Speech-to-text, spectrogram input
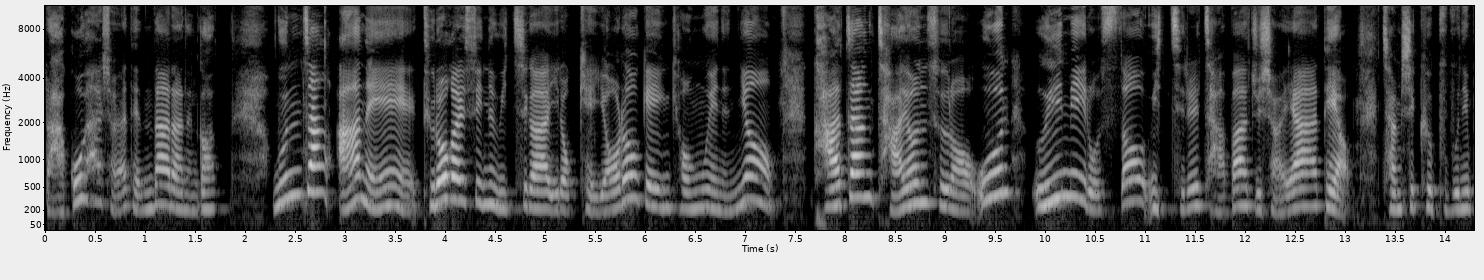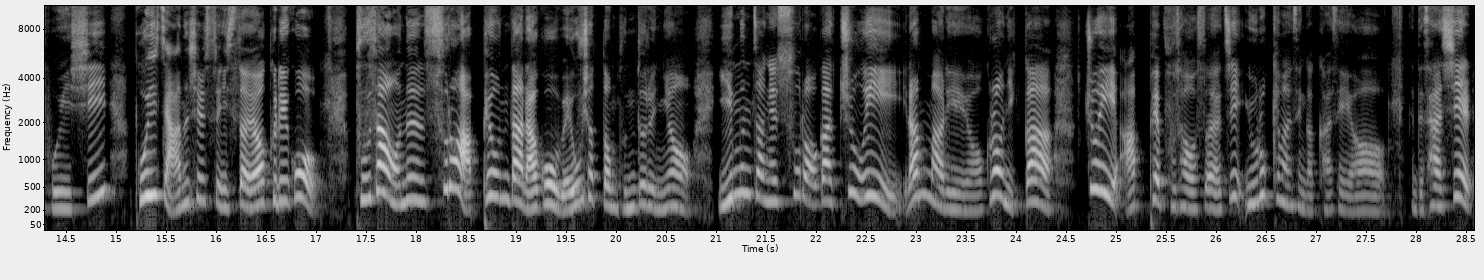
라고 하셔야 된다라는 것. 문장 안에 들어갈 수 있는 위치가 이렇게 여러 개인 경우에는요, 가장 자연스러운 의미로서 위치를 잡아주셔야 돼요. 잠시 그 부분이 보이시, 보이지 않으실 수 있어요. 그리고 부사어는 수러 앞에 온다라고 외우셨던 분들은요, 이 문장의 수러가 주의란 말이에요. 그러니까 주의 앞에 부사어 써야지 이렇게만 생각하세요. 근데 사실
